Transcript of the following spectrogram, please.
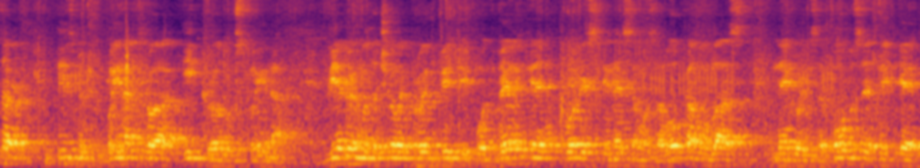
sustav između Plinacroa i Crodux Plina. Vjerujemo da će ovaj projekt biti od velike koristi ne samo za lokalnu vlast, nego i za poduzetnike.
